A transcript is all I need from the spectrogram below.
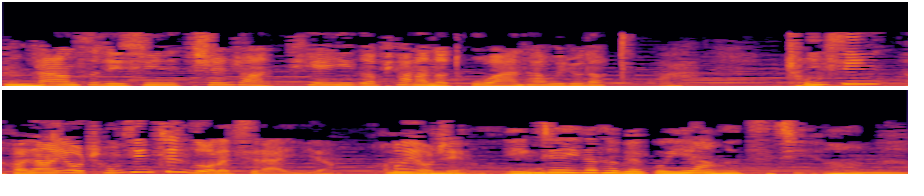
嗯他让自己心身上添一个漂亮的图案，他会觉得啊，重新好像又重新振作了起来一样，会有这样。嗯迎接一个特别不一样的自己啊。嗯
